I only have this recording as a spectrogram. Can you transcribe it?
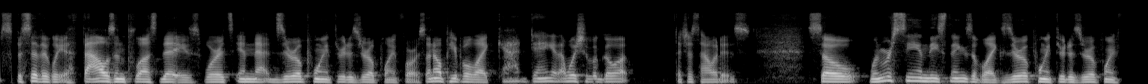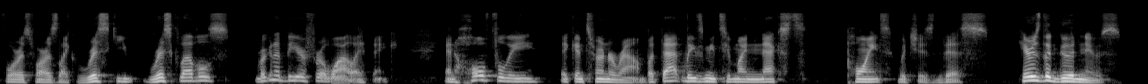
specifically a thousand plus days where it's in that 0.3 to 0.4. So I know people are like, God dang it, I wish it would go up. That's just how it is. So when we're seeing these things of like 0.3 to 0.4 as far as like risky risk levels, we're going to be here for a while, I think. And hopefully it can turn around. But that leads me to my next point, which is this. Here's the good news.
